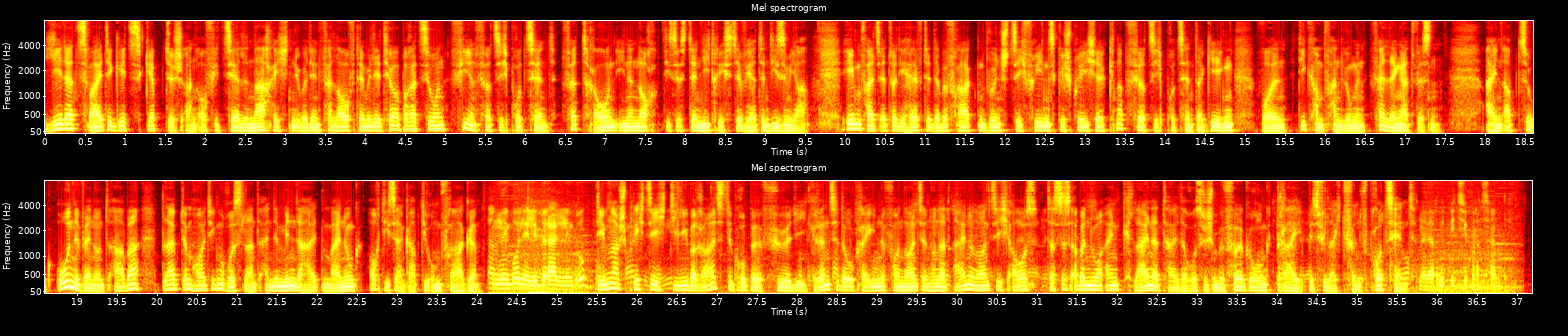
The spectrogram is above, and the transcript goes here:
Jeder Zweite geht skeptisch an offizielle Nachrichten über den Verlauf der Militäroperation. 44 Prozent vertrauen ihnen noch. Dies ist der niedrigste Wert in diesem Jahr. Ebenfalls etwa die Hälfte der Befragten wünscht sich Friedensgespräche. Knapp 40 Prozent dagegen wollen die Kampfhandlungen verlängert wissen. Ein Abzug ohne Wenn und Aber bleibt im heutigen Russland eine Minderheitenmeinung. Auch dies ergab die Umfrage. Demnach spricht sich die liberalste Gruppe für die Grenze der Ukraine von 1900 1991 aus. Das ist aber nur ein kleiner Teil der russischen Bevölkerung, drei bis vielleicht fünf Prozent.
